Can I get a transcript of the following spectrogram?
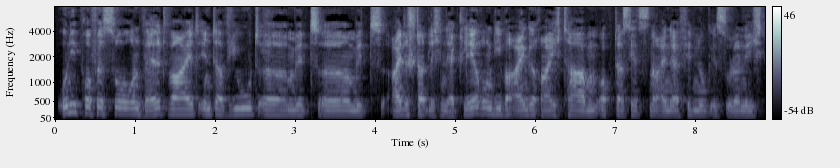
Uniprofessoren weltweit interviewt äh, mit, äh, mit eidesstattlichen Erklärungen, die wir eingereicht haben, ob das jetzt eine Erfindung ist oder nicht.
